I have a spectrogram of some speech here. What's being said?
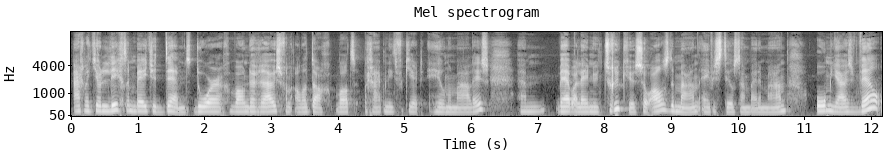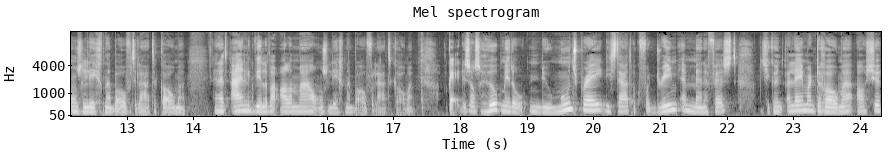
eigenlijk je licht een beetje dempt door gewoon de ruis van alle dag. Wat, begrijp me niet verkeerd, heel normaal is. Um, we hebben alleen nu trucjes, zoals de maan, even stilstaan bij de maan, om juist wel ons licht naar boven te laten komen. En uiteindelijk willen we allemaal ons licht naar boven laten komen. Oké, dus als hulpmiddel New Moon Spray. Die staat ook voor Dream en Manifest. Want je kunt alleen maar dromen als je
